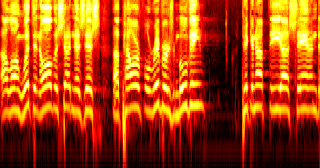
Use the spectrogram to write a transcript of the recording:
along with it. And all of a sudden, as this powerful river is moving, picking up the sand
